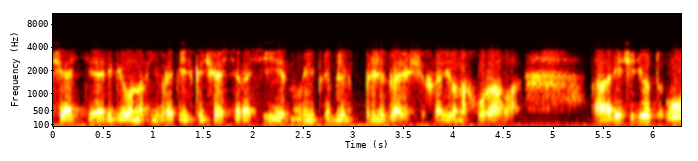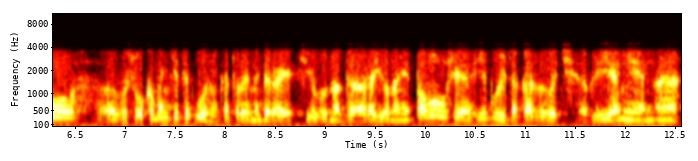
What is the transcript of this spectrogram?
часть регионов европейской части России, ну и прилегающих районах Урала. А речь идет о э, высоком антициклоне, который набирает силу над районами Поволжья и будет оказывать влияние на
